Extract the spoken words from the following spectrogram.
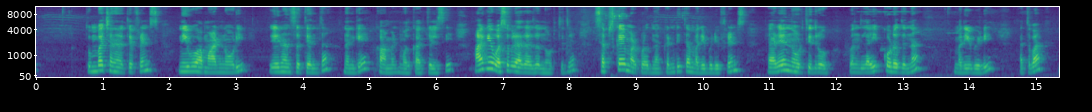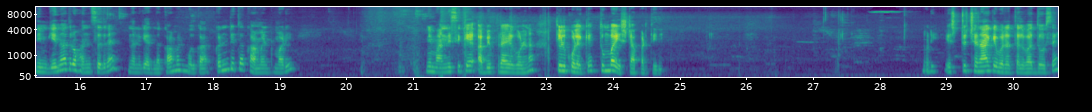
ತುಂಬ ಚೆನ್ನಾಗಿರುತ್ತೆ ಫ್ರೆಂಡ್ಸ್ ನೀವು ಮಾಡಿ ನೋಡಿ ಏನನ್ಸುತ್ತೆ ಅಂತ ನನಗೆ ಕಾಮೆಂಟ್ ಮೂಲಕ ತಿಳಿಸಿ. ಹಾಗೆ ಹೊಸಬ್ರು ಯಾರಾದರೂ ನೋಡ್ತಿದ್ರೆ ಸಬ್ಸ್ಕ್ರೈಬ್ ಮಾಡ್ಕೊಳ್ಳೋದನ್ನ ಖಂಡಿತ ಮರಿಬೇಡಿ ಫ್ರೆಂಡ್ಸ್ ಯಾರೇನು ನೋಡ್ತಿದ್ರು ಒಂದು ಲೈಕ್ ಕೊಡೋದನ್ನು ಮರಿಬೇಡಿ. ಅಥವಾ ನಿಮ್ಗೇನಾದರೂ ಅನಿಸಿದ್ರೆ ನನಗೆ ಅದನ್ನ ಕಾಮೆಂಟ್ ಮೂಲಕ ಖಂಡಿತ ಕಾಮೆಂಟ್ ಮಾಡಿ. ನಿಮ್ಮ ಅನಿಸಿಕೆ ಅಭಿಪ್ರಾಯಗಳನ್ನ ತಿಳ್ಕೊಳ್ಳೋಕ್ಕೆ ತುಂಬ ಇಷ್ಟಪಡ್ತೀನಿ. ನೋಡಿ, ಎಷ್ಟು ಚೆನ್ನಾಗಿ ಬರುತ್ತಲ್ವ ದೋಸೆ?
